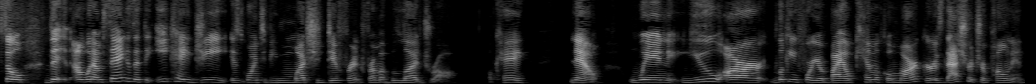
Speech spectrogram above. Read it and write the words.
So the uh, what I'm saying is that the EKG is going to be much different from a blood draw. Okay. Now, when you are looking for your biochemical markers, that's your troponin.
